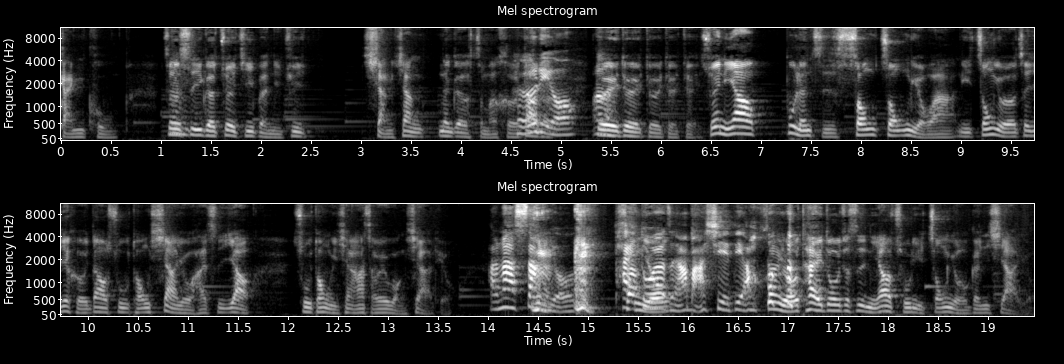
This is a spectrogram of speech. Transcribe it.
干枯，这是一个最基本，你去想象那个什么河道河流，嗯对对对对对，所以你要不能只松中游啊，你中游的这些河道疏通，下游还是要疏通一下，它才会往下流。啊，那上游 太多要怎样把它卸掉？上游太多，就是你要处理中游跟下游。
